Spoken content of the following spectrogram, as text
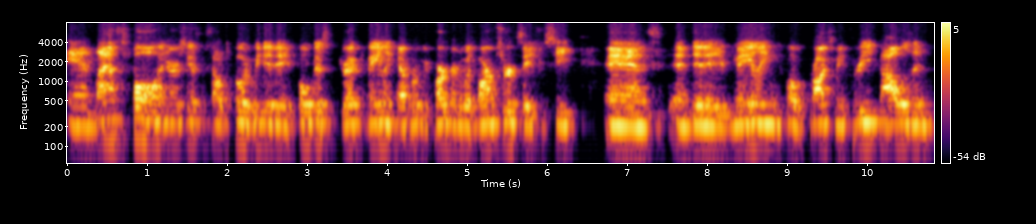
And last fall, in NRCS in South Dakota, we did a focused direct mailing effort. We partnered with Farm Service Agency and, and did a mailing of approximately three thousand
